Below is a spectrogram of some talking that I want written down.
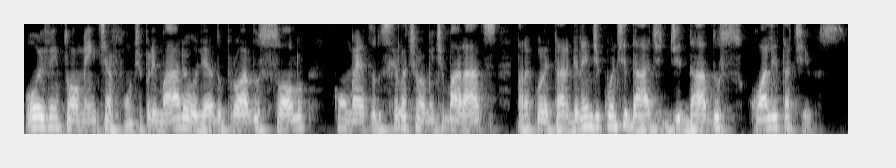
ou eventualmente a fonte primária, olhando para o ar do solo com métodos relativamente baratos para coletar grande quantidade de dados qualitativos.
